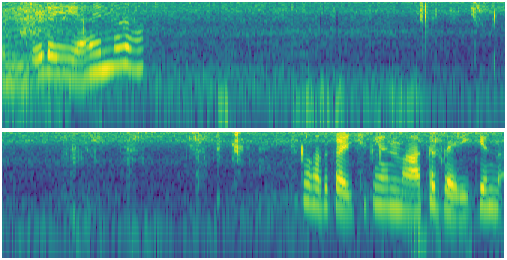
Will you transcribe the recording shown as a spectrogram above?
എന്തടേ എന്നതാ? അത് കഴിച്ചിട്ട് ഞാൻ നാക്ക് ധരിക്കുന്നു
